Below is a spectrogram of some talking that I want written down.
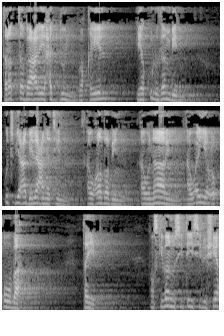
ترتب عليه حد وقيل هي كل ذنب أتبع بلعنة أو غضب أو نار أو أي عقوبة طيب dans ce qu'il va nous citer ici le shir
